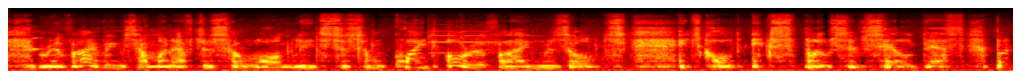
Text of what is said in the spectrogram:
reviving someone after so long leads to some quite horrifying results. It's called explosive cell death, but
